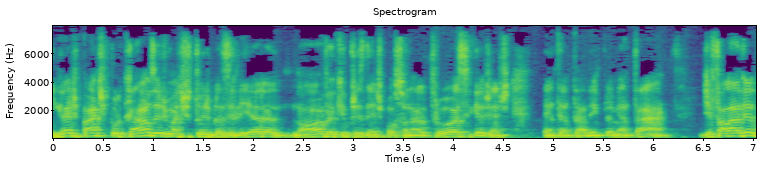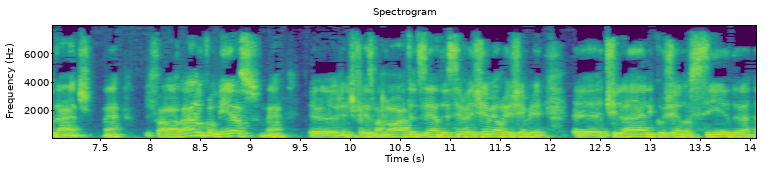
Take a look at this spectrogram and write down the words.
em grande parte por causa de uma atitude brasileira nova que o presidente Bolsonaro trouxe, que a gente tem tentado implementar, de falar a verdade, né? de falar lá no começo, né? Eh, a gente fez uma nota dizendo esse regime é um regime é, tirânico, genocida,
